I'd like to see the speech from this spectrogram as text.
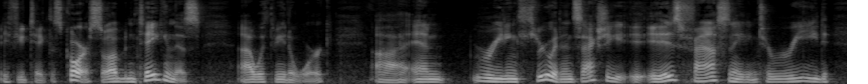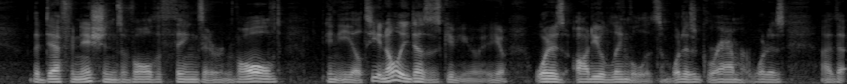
if you take this course. So I've been taking this uh, with me to work uh, and reading through it, and it's actually it is fascinating to read the definitions of all the things that are involved in ELT, and all he does is give you, you know, what is audiolingualism, what is grammar, what is uh, the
